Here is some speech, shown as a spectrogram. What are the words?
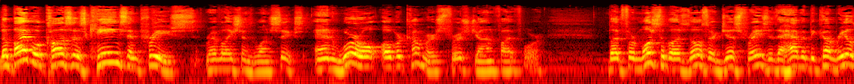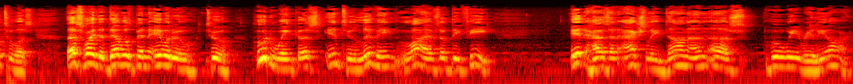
The Bible calls us kings and priests, Revelations 1 6, and world overcomers, 1 John 5 4. But for most of us, those are just phrases that haven't become real to us. That's why the devil's been able to, to hoodwink us into living lives of defeat. It hasn't actually dawned on us who we really are.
